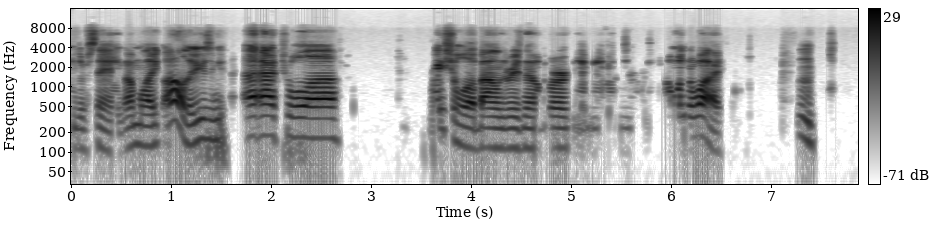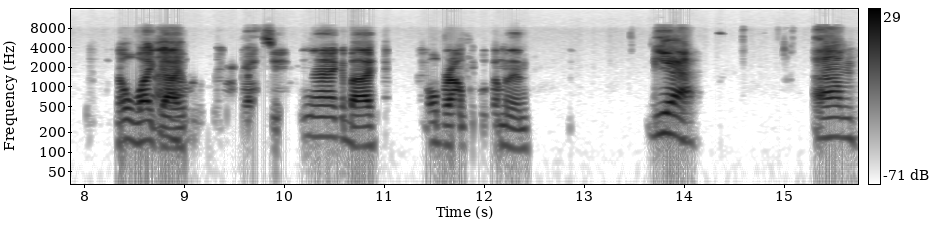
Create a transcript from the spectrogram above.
to understand. I'm like, Oh, they're using actual uh, racial uh, boundaries now for. I wonder why. Hmm. No white guy. See, nah, goodbye. All brown people coming in. Yeah. Um.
